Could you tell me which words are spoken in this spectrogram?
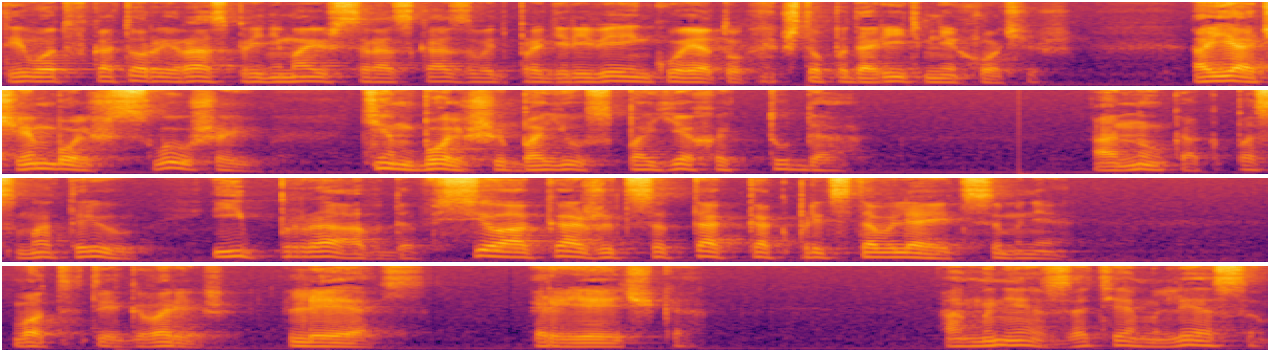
Ты вот в который раз принимаешься рассказывать про деревеньку эту, что подарить мне хочешь. А я чем больше слушаю, тем больше боюсь поехать туда. А ну как посмотрю, и правда, все окажется так, как представляется мне. Вот ты говоришь, лес, речка. А мне за тем лесом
